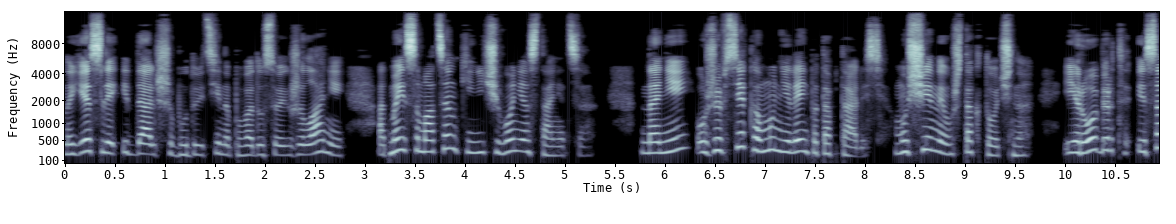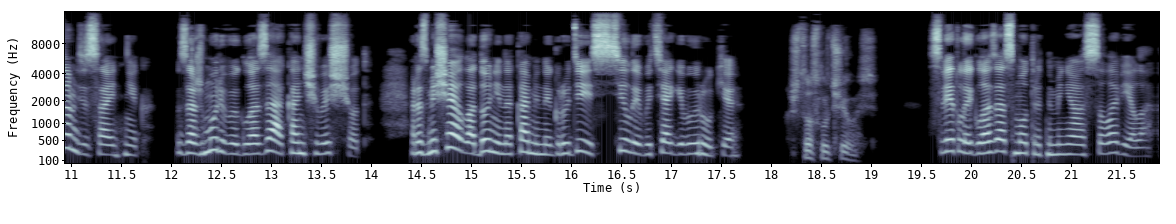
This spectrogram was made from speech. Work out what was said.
Но если и дальше буду идти на поводу своих желаний, от моей самооценки ничего не останется. На ней уже все, кому не лень, потоптались. Мужчины уж так точно. И Роберт, и сам десантник. Зажмуриваю глаза, оканчивая счет. Размещаю ладони на каменной груди и с силой вытягиваю руки. Что случилось? Светлые глаза смотрят на меня осоловело.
